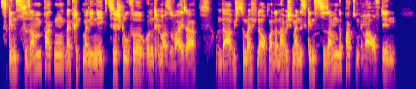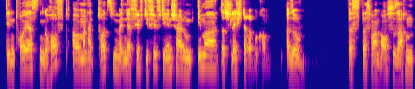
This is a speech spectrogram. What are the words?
Skins zusammenpacken, dann kriegt man die nächste Stufe und immer so weiter. Und da habe ich zum Beispiel auch mal, dann habe ich meine Skins zusammengepackt und immer auf den, den teuersten gehofft, aber man hat trotzdem in der 50-50-Entscheidung immer das Schlechtere bekommen. Also das, das waren auch so Sachen,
